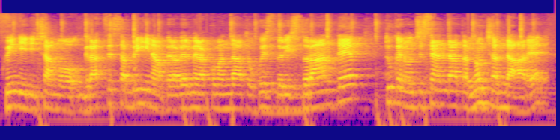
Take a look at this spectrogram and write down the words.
quindi diciamo grazie Sabrina per avermi raccomandato questo ristorante tu che non ci sei andata non ci andare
